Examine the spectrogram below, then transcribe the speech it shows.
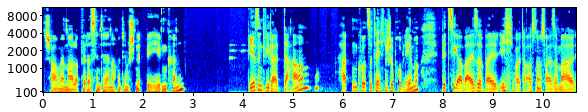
Schauen wir mal, ob wir das hinterher noch mit dem Schnitt beheben können. Wir sind wieder da, hatten kurze technische Probleme. Witzigerweise, weil ich heute ausnahmsweise mal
